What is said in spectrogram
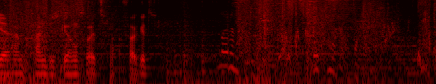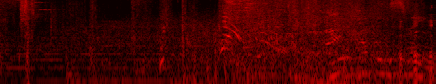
Yeah, I'm, I'm just going for it. Fuck it. Let them see. They can't stop. Have been slain.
